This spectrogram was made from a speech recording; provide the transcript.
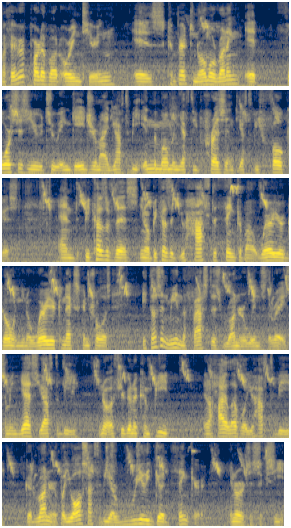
My favorite part about orienteering is compared to normal running, it forces you to engage your mind. You have to be in the moment, you have to be present, you have to be focused. And because of this, you know, because it, you have to think about where you're going, you know, where your next control is, it doesn't mean the fastest runner wins the race. I mean, yes, you have to be, you know, if you're going to compete in a high level, you have to be a good runner, but you also have to be a really good thinker in order to succeed.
